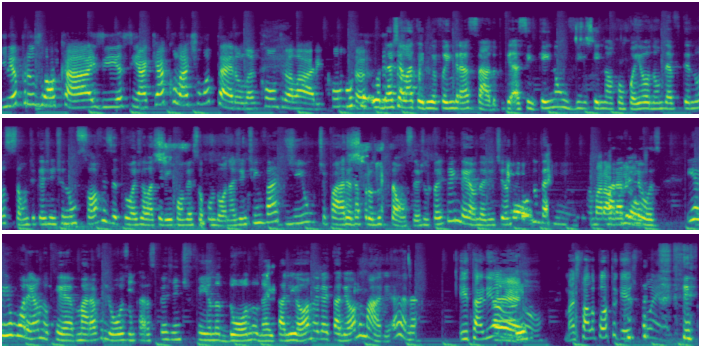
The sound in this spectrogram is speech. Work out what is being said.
ia pros locais e assim, aqui a acolá tinha uma pérola. Contra, Lari, conta. O da gelateria foi engraçado, porque assim, quem não viu, quem não acompanhou, não deve ter noção de que a gente não só visitou a gelateria e conversou com o dono, a gente invadiu, tipo, a área da produção. Vocês não estão entendendo, a gente entrou tudo bem. Foi maravilhoso. Maravilhoso. E aí o Moreno, que é maravilhoso, um cara super gente fina, dono, né? Italiano, ele é italiano, Mari? É, né? Italiano, mas fala português fluente.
